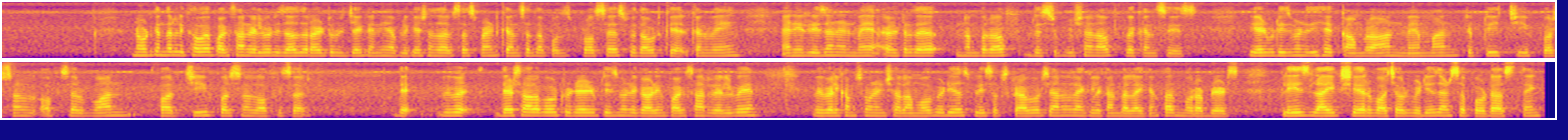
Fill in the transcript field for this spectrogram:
Note के अंदर लिखा हुआ है Pakistan railway reserve the right to reject any application or suspend cancel the process without conveying any reason and may alter the number of distribution of vacancies ये advertisement दी है Kamran Memon deputy chief personnel officer one for chief personnel officer that's all about today's advertisement regarding Pakistan Railway. We welcome soon inshallah more videos. Please subscribe our channel and click on bell icon for more updates. Please like, share, watch our videos and support us. Thank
